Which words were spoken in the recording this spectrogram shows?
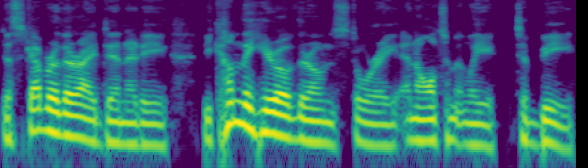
discover their identity, become the hero of their own story, and ultimately to be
